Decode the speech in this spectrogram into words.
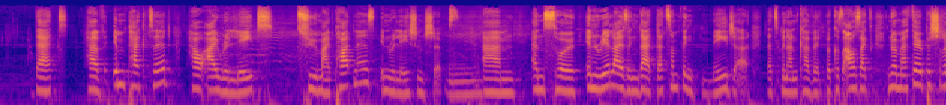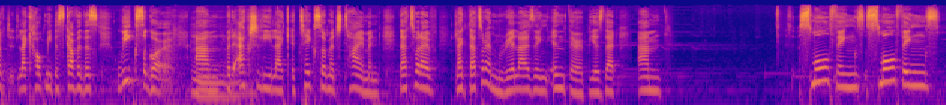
that have impacted how I relate to my partners in relationships. Mm. Um, and so, in realizing that, that's something major that's been uncovered because I was like, no, my therapist should have like helped me discover this weeks ago. Um, mm. But actually, like, it takes so much time, and that's what I've like. That's what I'm realizing in therapy is that um, small things, small things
